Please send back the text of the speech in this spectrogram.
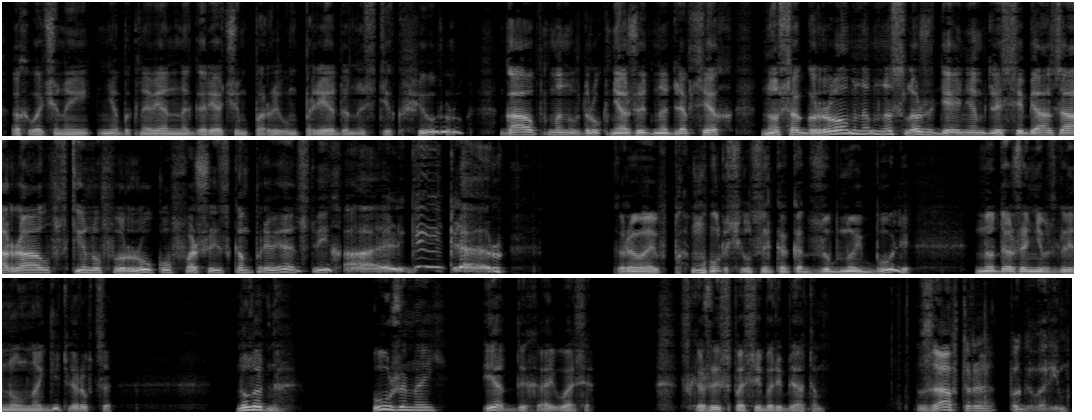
Охваченный необыкновенно горячим порывом преданности к фюреру, Гауптман вдруг неожиданно для всех, но с огромным наслаждением для себя заорал, вскинув руку в фашистском приветствии «Хайль Гитлер!» Караваев поморщился, как от зубной боли, но даже не взглянул на гитлеровца. — Ну, ладно, ужинай и отдыхай, Вася. Скажи спасибо ребятам. Завтра поговорим.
